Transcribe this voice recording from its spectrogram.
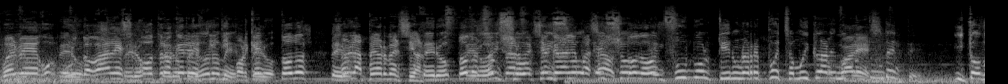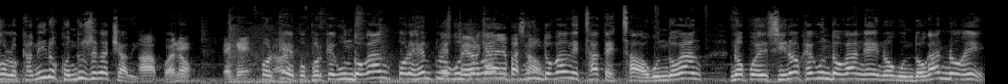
Vuelve Gundogan, es otro que el City, porque todos son la peor versión. Pero, todos pero son eso, peor versión que el año eso- pasado. eso todos. en fútbol tiene una respuesta muy clara y muy contundente. Y todos los caminos conducen a Xavi. Ah, bueno, es que ¿Por qué? Pues porque Gundogan, por ejemplo, Es peor que el Gundogan, año pasado. Gundogan está testado. Gundogan no puede, si no que Gundogan es, no, Gundogan no es.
